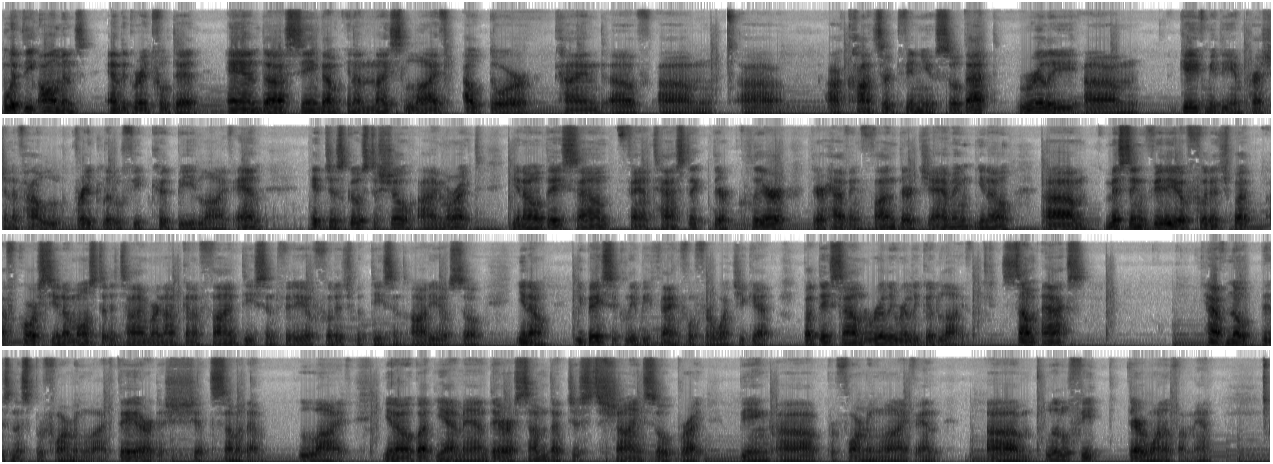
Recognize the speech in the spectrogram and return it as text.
with the Allmans and the Grateful Dead and uh, seeing them in a nice live outdoor kind of um, uh, uh, concert venue. So that really um, gave me the impression of how great Little Feat could be live. And it just goes to show I'm right. You know, they sound fantastic. They're clear. They're having fun. They're jamming, you know. Um, missing video footage, but of course, you know, most of the time we're not going to find decent video footage with decent audio. So, you know, you basically be thankful for what you get. But they sound really, really good live. Some acts have no business performing live. They are the shit, some of them, live. You know, but yeah, man, there are some that just shine so bright being uh, performing live. And um, Little Feat, they're one of them, man.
